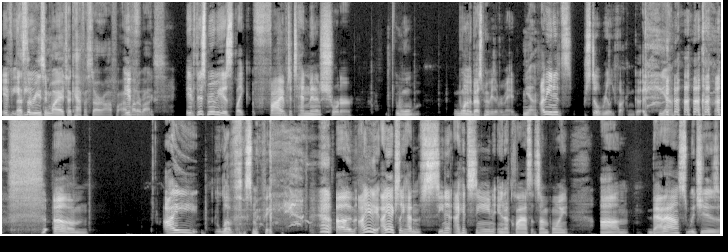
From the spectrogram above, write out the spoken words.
if if That's the you- reason why I took half a star off on If- Letterboxd. if this movie is like five to ten minutes shorter, one of the best movies ever made. Yeah. I mean, it's still really fucking good. Yeah. um, I love this movie. um, I I actually hadn't seen it. I had seen in a class at some point, um, Baadasssss, which is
